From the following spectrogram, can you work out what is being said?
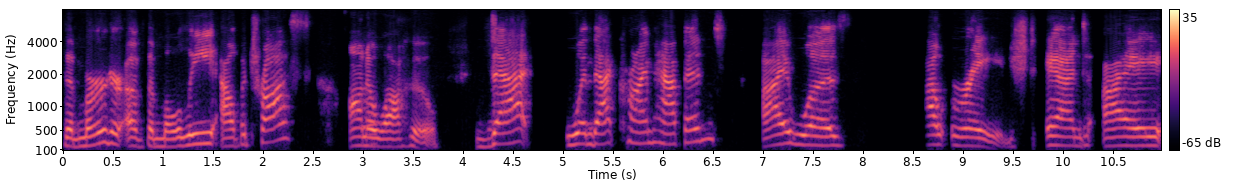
the murder of the Moli albatross on Oahu. That when that crime happened, I was outraged and i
